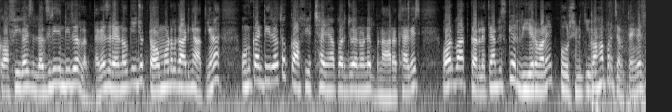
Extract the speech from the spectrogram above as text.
काफ़ी गैस लग्जरी इंटीरियर लगता है गैस रेनो की जो टॉप मॉडल गाड़ियाँ आती है ना, उनका इंटीरियर तो काफ़ी अच्छा यहाँ पर जो इन्होंने बना रखा है गैस और बात कर लेते हैं अब इसके रियर वाले पोर्शन की। वहाँ पर चलते हैं गैस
